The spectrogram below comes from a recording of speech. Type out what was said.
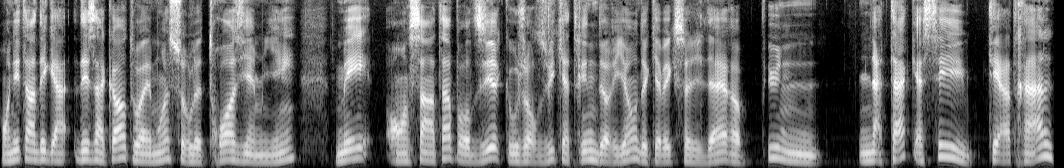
On est en désaccord, toi et moi, sur le troisième lien, mais on s'entend pour dire qu'aujourd'hui, Catherine Dorion de Québec solidaire a eu une, une attaque assez théâtrale,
